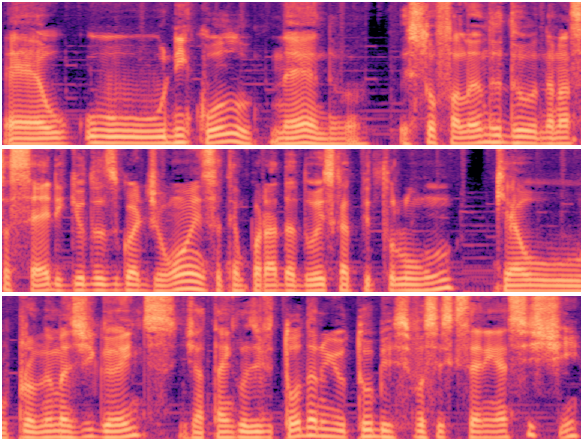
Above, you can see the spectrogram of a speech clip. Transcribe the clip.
é, o, o Nicolo, né, do, Estou falando do, da nossa série Guilda dos Guardiões, a temporada 2, capítulo 1, que é o Problemas Gigantes. Já tá inclusive toda no YouTube se vocês quiserem assistir.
